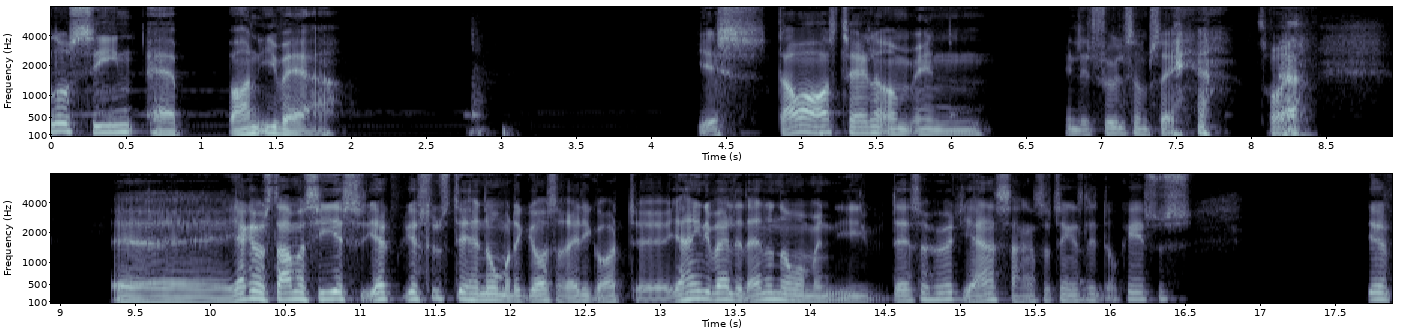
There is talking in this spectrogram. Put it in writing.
Holocene af Bon Iver. Yes, der var også tale om en, en lidt følsom sag, tror jeg. Øh, jeg kan jo starte med at sige, jeg, sy- jeg, jeg synes, det her nummer, det gjorde sig rigtig godt. Øh, Jeg har egentlig valgt et andet nummer, men i, da jeg så hørte jeres sang, så tænkte jeg lidt, okay, jeg synes, jeg,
